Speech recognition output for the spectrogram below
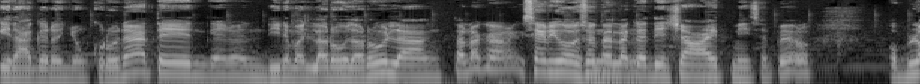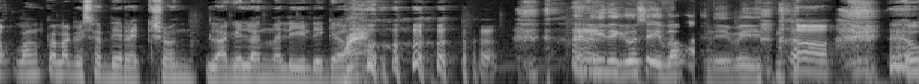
ginaganon yung crew natin, ganun, hindi naman laro-laro lang. Talagang seryoso mm. talaga din siya kahit minsan. Pero, block lang talaga sa direction. Lagi lang naliligaw. naliligaw sa ibang anime. Oo. oh,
